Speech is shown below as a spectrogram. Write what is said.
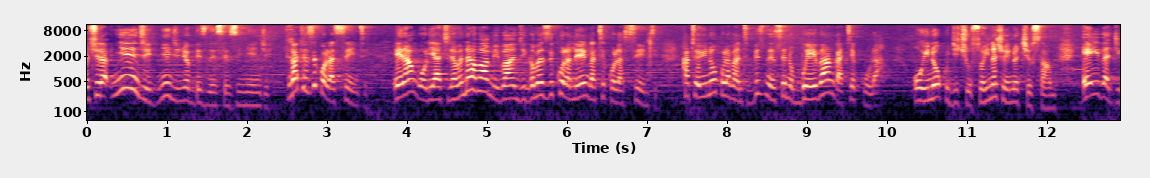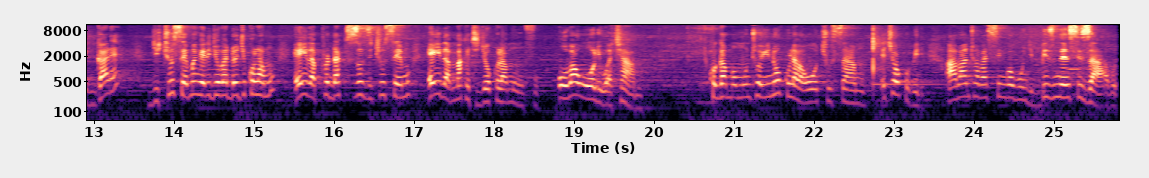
Okira nyingi nyingi nnyo bizinesi ezinyingi nga tezikola sente era ng'oli akiraba n'abaami bangi nga bazikola naye nga tekola sente kati olina okulaba nti bizinesi eno bw'eba nga tekula olina okugikyusa olina kyolina okukyusaamu. Either giggale gikyuseemu engeri gy'obadde ogikolamu either products zo zikyuseemu either market gy'okolamu nfu oba wooli wakyamu kwegamba omuntu olina okulaba w'okyusaamu. Ekyokubiri abantu abasinga obungi bizinensi zaabwe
